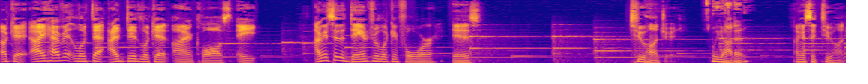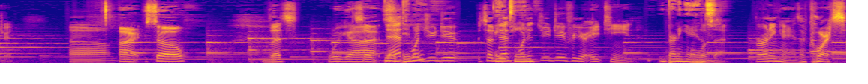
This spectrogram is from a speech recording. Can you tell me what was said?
okay, I haven't looked at. I did look at Iron Claws eight. I'm gonna say the damage we're looking for is 200. We got it. I'm gonna say 200. Um, All right, so let's. we got. So Death, did what'd you do? So, Death, what 18. did you do for your 18? Burning What hands. was that? Burning Hands, of course.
